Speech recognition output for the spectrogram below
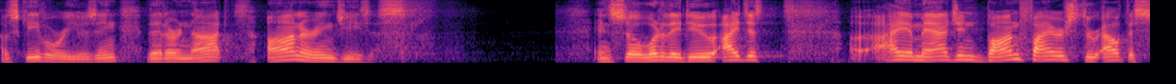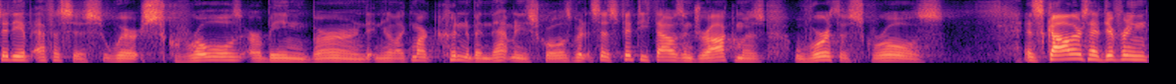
of Sceva were using, that are not honoring Jesus. And so, what do they do? I just, uh, I imagine bonfires throughout the city of Ephesus where scrolls are being burned. And you're like, Mark, couldn't have been that many scrolls, but it says 50,000 drachmas worth of scrolls. And scholars have differing,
